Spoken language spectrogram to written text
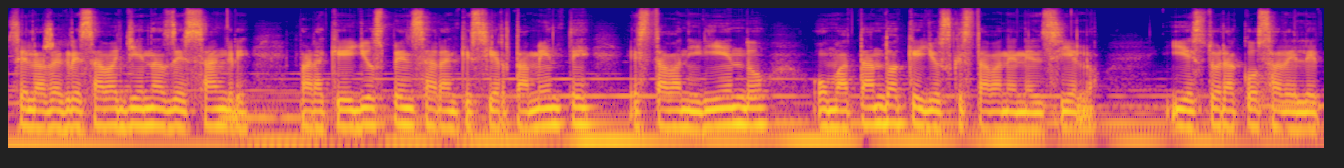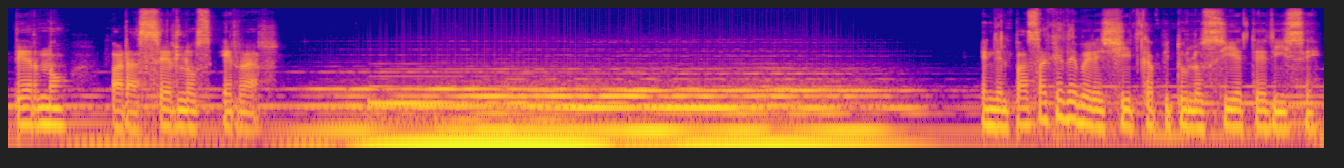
se las regresaba llenas de sangre para que ellos pensaran que ciertamente estaban hiriendo o matando a aquellos que estaban en el cielo, y esto era cosa del Eterno para hacerlos errar. En el pasaje de Bereshit capítulo 7 dice,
